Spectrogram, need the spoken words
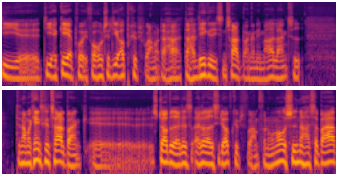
de, øh, de agerer på i forhold til de opkøbsprogrammer, der har, der har ligget i centralbankerne i meget lang tid. Den amerikanske centralbank øh, stoppede allerede sit opkøbsprogram for nogle år siden og har så bare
